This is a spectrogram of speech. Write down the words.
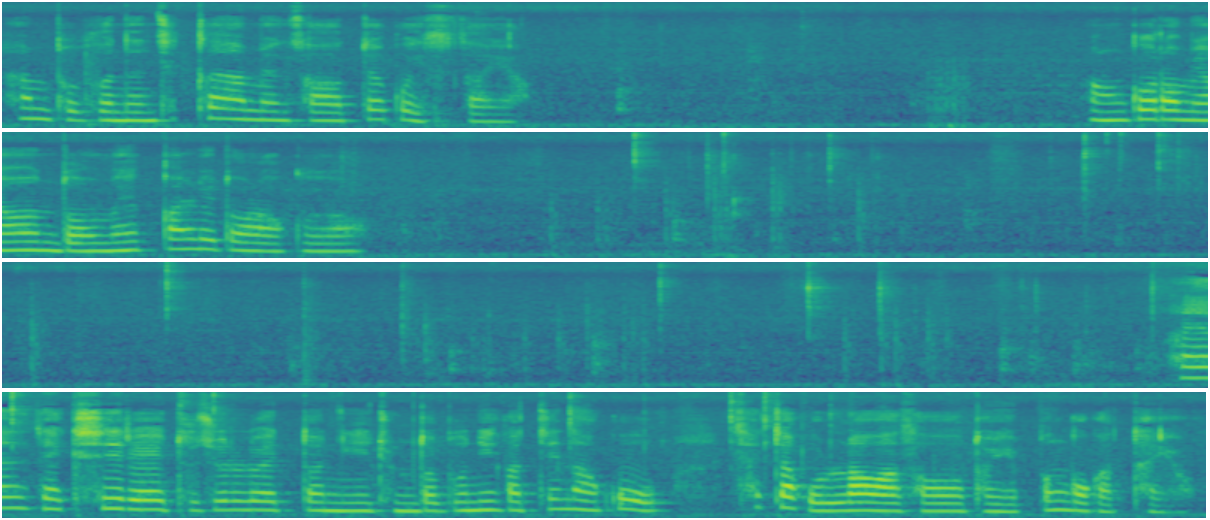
한 부분은 체크하면서 뜨고 있어요. 안 그러면 너무 헷갈리더라고요. 하얀색 실을 두 줄로 했더니 좀 더 무늬가 진하고 살짝 올라와서 더 예쁜 것 같아요.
